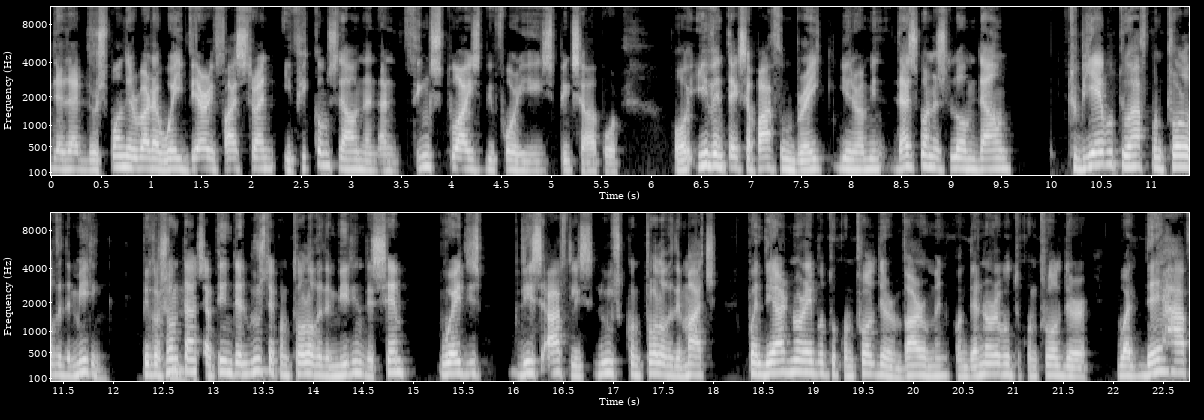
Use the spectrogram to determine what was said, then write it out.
that responding right away very fast, trying if he comes down and, and thinks twice before he speaks up, or or even takes a bathroom break, you know, I mean, that's going to slow him down to be able to have control over the meeting. Because hmm. sometimes mm. I think they lose the control over the meeting the same way these these athletes lose control over the match when they are not able to control their environment, when they're not able to control their what they have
